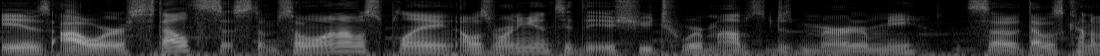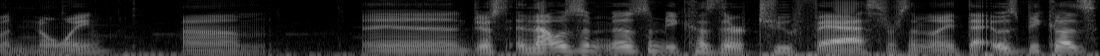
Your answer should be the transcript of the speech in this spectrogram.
is our stealth system. So when I was playing, I was running into the issue to where mobs would just murder me, so that was kind of annoying. Um, and just and that wasn't wasn't because they're too fast or something like that. It was because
